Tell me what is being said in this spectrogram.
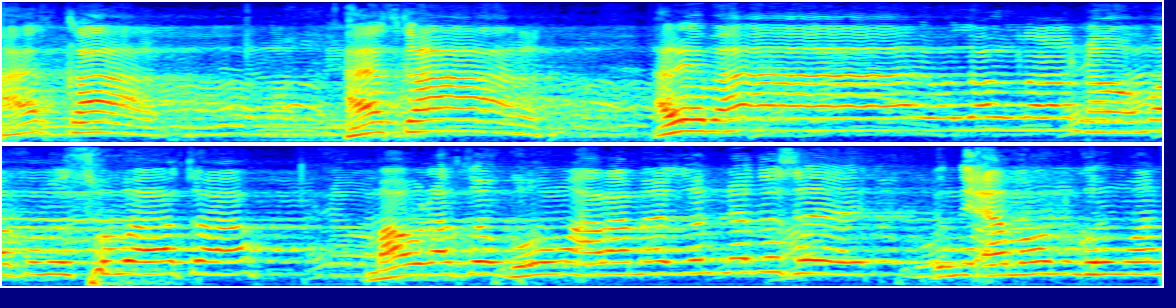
হায়াতকার হায়াতকার। আরে ভাই ওজাল্লা নাওমাকুম সুবাতা। মাওলা তো ঘুম আরামের জন্য দেছে কিন্তু এমন ঘুমান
